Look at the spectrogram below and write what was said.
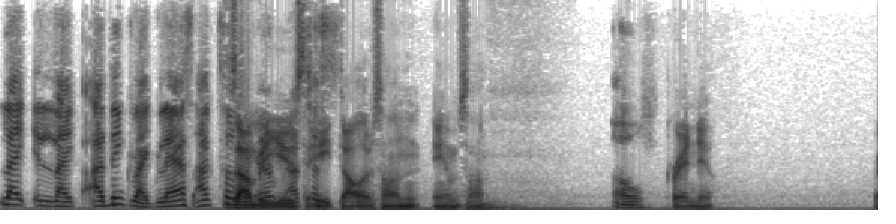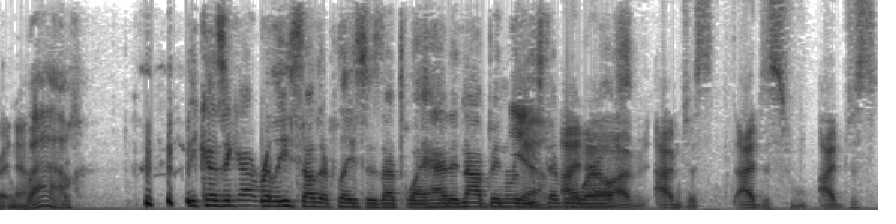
Like like I think like last October. Zombie I- I used eight dollars on Amazon, Oh brand new, right now. wow! because it got released other places. That's why. Had it not been Yeah, released I everywhere know. else, I'm, I'm just, I just, I just.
